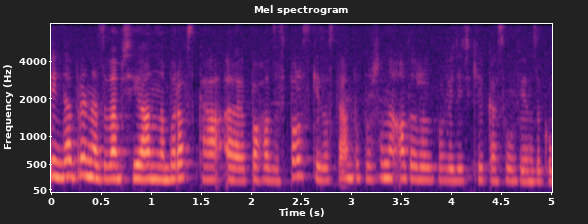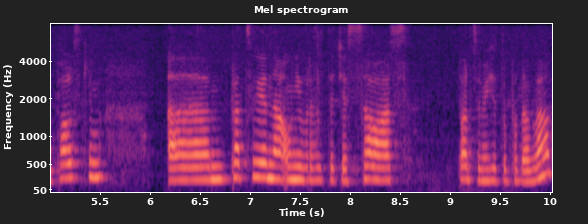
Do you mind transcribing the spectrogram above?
Dzień dobry, nazywam się Joanna Borowska, e, pochodzę z Polski. Zostałam poproszona o to, żeby powiedzieć kilka słów w języku polskim. Pracuję na Uniwersytecie SOAS, bardzo mi się tu podoba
